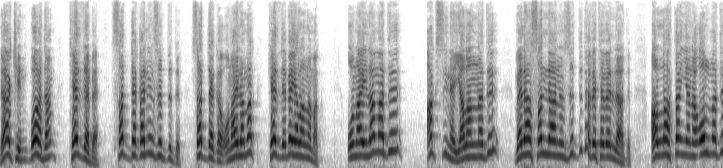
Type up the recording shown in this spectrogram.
lakin bu adam kezzebe saddekanın zıddıdır. Saddeka onaylamak, kezzebe yalanlamak. Onaylamadı, aksine yalanladı. Vela sallanın zıddı da vetevelladır. Allah'tan yana olmadı,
